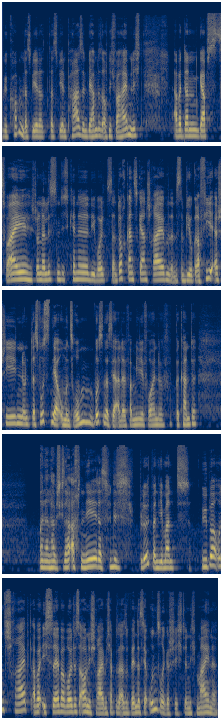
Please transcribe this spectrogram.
gekommen, dass wir, dass wir ein Paar sind. Wir haben das auch nicht verheimlicht. Aber dann gab es zwei Journalisten, die ich kenne, die wollten es dann doch ganz gern schreiben. Dann ist eine Biografie erschienen und das wussten ja um uns rum, wussten das ja alle, Familie, Freunde, Bekannte. Und dann habe ich gesagt, ach nee, das finde ich blöd, wenn jemand über uns schreibt, aber ich selber wollte es auch nicht schreiben. Ich habe gesagt, also wenn das ja unsere Geschichte, nicht meine,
